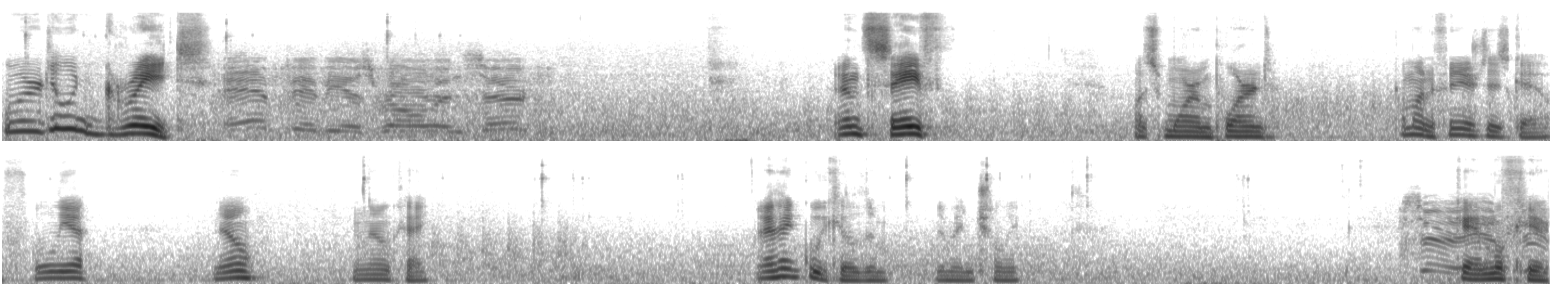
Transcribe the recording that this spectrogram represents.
We're doing great. Amphibious rolling, sir. And safe. What's more important? Come on, finish this guy off, will ya? No? Okay. I think we killed him, eventually. Sir, Okay, move here.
